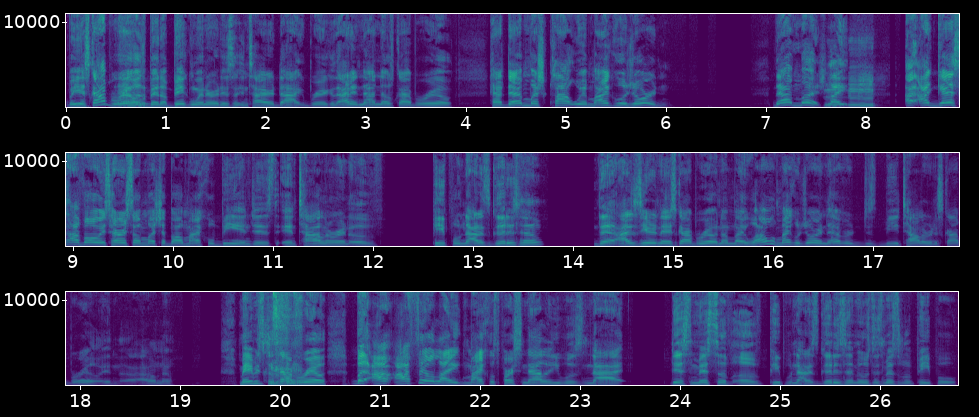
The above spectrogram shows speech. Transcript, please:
But yeah, Scott Burrell has been a big winner of this entire doc, bro. Because I did not know Scott Burrell had that much clout with Michael Jordan. That much. Like, Mhm. I, I guess I've always heard so much about Michael being just intolerant of people not as good as him that I just hear the name Scott Burrell and I'm like, why would Michael Jordan ever just be tolerant of Scott Burrell? And uh, I don't know. Maybe it's because Scott Burrell, but I, I feel like Michael's personality was not dismissive of people not as good as him. It was dismissive of people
